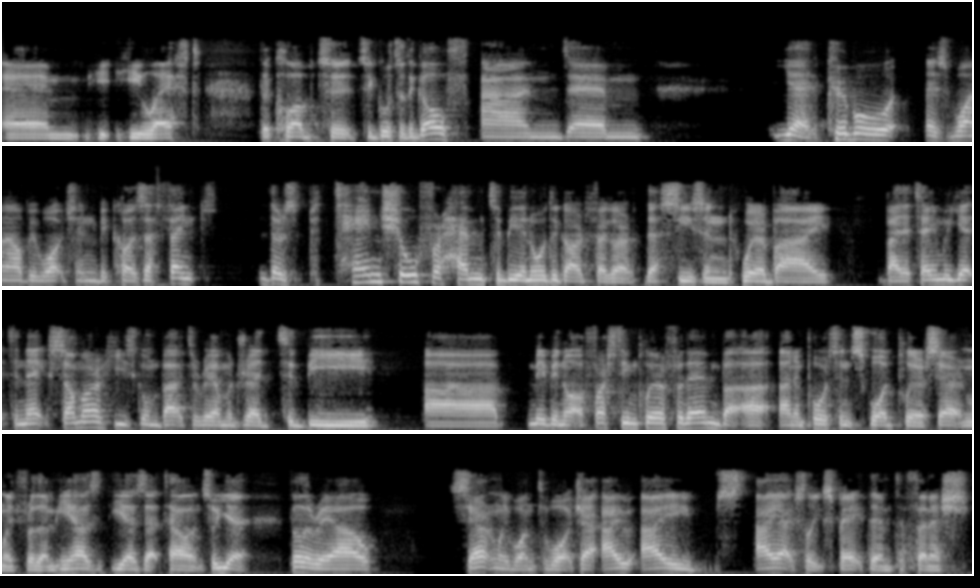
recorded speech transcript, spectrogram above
Um, he, he left the club to, to go to the Gulf. And um, yeah, Kubo is one I'll be watching because I think there's potential for him to be an Odegaard figure this season, whereby by the time we get to next summer, he's going back to Real Madrid to be uh, maybe not a first team player for them, but a, an important squad player certainly for them. He has he has that talent. So yeah, Villarreal certainly one to watch. I, I, I actually expect them to finish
